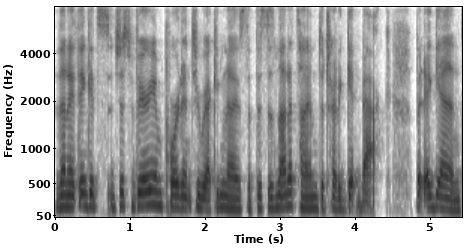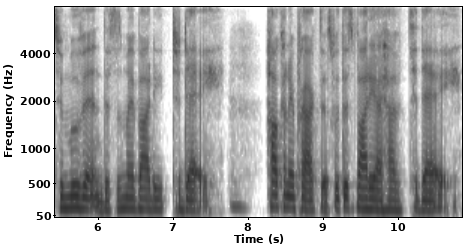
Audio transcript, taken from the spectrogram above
then I think it's just very important to recognize that this is not a time to try to get back, but again, to move in. This is my body today. Mm how can I practice with this body I have today?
